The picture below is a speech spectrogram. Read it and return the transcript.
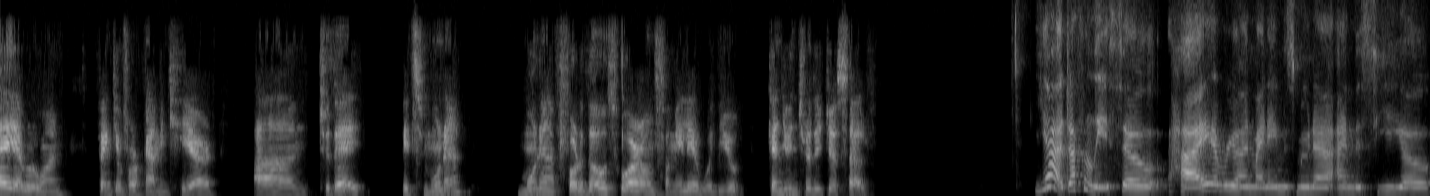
Hey everyone, thank you for coming here. And today it's Muna. Muna, for those who are unfamiliar with you, can you introduce yourself? Yeah, definitely. So, hi everyone. My name is Muna. I'm the CEO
